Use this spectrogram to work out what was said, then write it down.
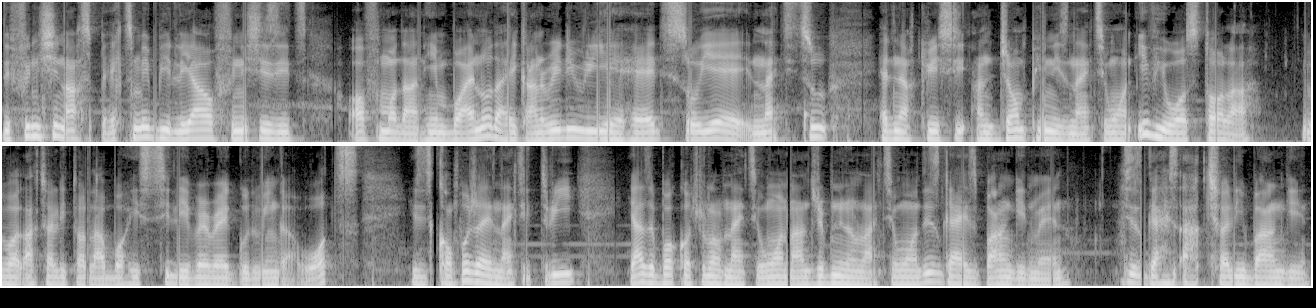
the finishing aspect maybe leao finishes it off more than him but i know that he can really really head. So yeah 92 heading accuracy and jumping is 91 if he was taller was actually taller but he's still a very very good winger what his composure is 93 he has a ball control of 91 and dribbling of 91 this guy is banging man. This guy is actually banging.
